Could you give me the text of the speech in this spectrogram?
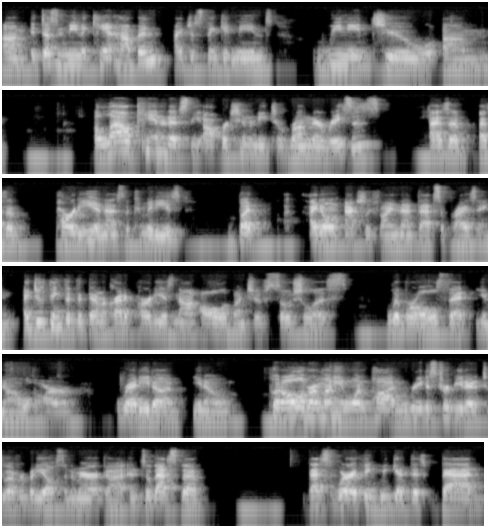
Um, it doesn't mean it can't happen. I just think it means we need to um, allow candidates the opportunity to run their races as a as a party and as the committees but I don't actually find that that surprising. I do think that the Democratic Party is not all a bunch of socialist liberals that, you know, are ready to, you know, put all of our money in one pot and redistribute it to everybody else in America. And so that's the that's where I think we get this bad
